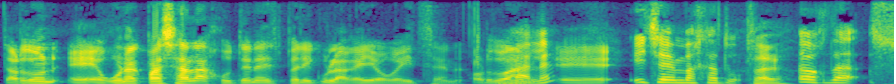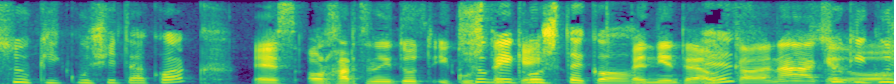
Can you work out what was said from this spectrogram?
Eta orduan, eh, egunak pasala, juten naiz pelikula gehiago gehitzen. Orduan, Vale. eh, itxain bakatu. Claro. Hor da, zuk ikusitakoak, ez, hor jartzen ditut ikusteke. ikusteko, Pendiente ez? dauzkadanak, Zuk edo...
